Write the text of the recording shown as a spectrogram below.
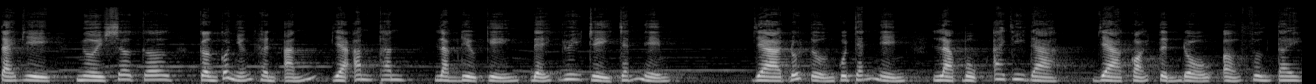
Tại vì người sơ cơ cần có những hình ảnh và âm thanh làm điều kiện để duy trì chánh niệm. Và đối tượng của chánh niệm là Bụt A Di Đà và cõi tịnh độ ở phương Tây.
